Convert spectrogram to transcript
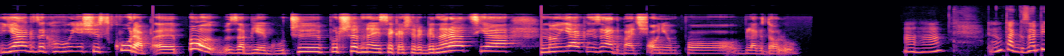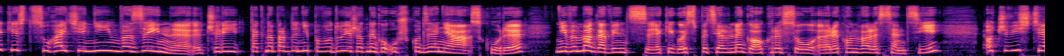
jak zachowuje się skóra e, po zabiegu? Czy potrzebna jest jakaś regeneracja? No i jak zadbać o nią po Black Dollu? Mhm. No tak, zabieg jest, słuchajcie, nieinwazyjny, czyli tak naprawdę nie powoduje żadnego uszkodzenia skóry, nie wymaga więc jakiegoś specjalnego okresu rekonwalescencji. Oczywiście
